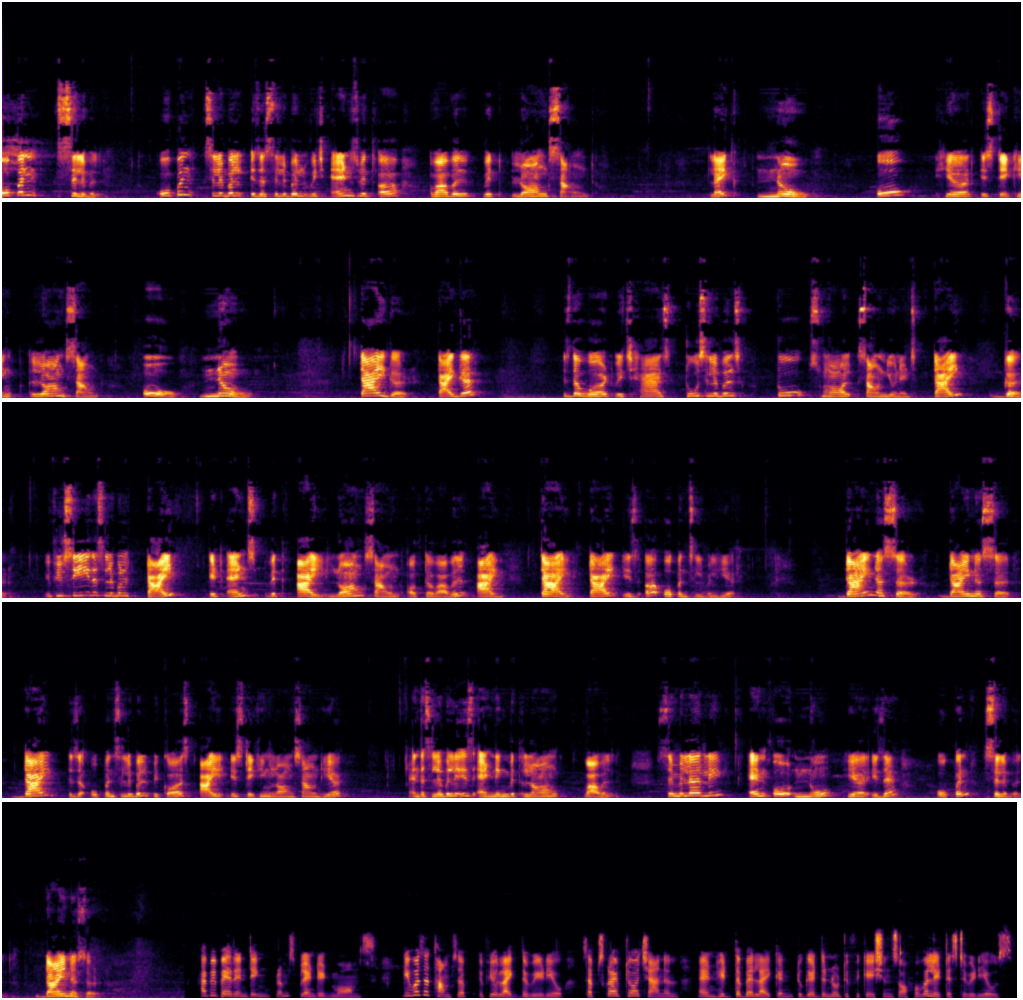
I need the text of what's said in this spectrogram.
Open syllable. Open syllable is a syllable which ends with a vowel with long sound. Like no. O here is taking a long sound. O, no. Tiger. Tiger is the word which has two syllables, two small sound units. Tiger. If you see the syllable tie, it ends with I, long sound of the vowel I. Tie. Tie is a open syllable here. Dinosaur. Dinosaur. Die is an open syllable because I is taking long sound here and the syllable is ending with long vowel. Similarly, N-O, no, here is an open syllable. Dinosaur. Happy parenting from Splendid Moms. Give us a thumbs up if you like the video, subscribe to our channel and hit the bell icon to get the notifications of our latest videos.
